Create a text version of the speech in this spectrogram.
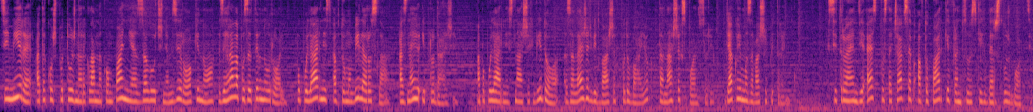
Ці міри, а також потужна рекламна кампанія з залученням зірок кіно зіграла позитивну роль. Популярність автомобіля росла, а з нею і продажі. А популярність наших відео залежить від ваших вподобайок та наших спонсорів. Дякуємо за вашу підтримку. Citroën DS постачався в автопарки французьких держслужбовців.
